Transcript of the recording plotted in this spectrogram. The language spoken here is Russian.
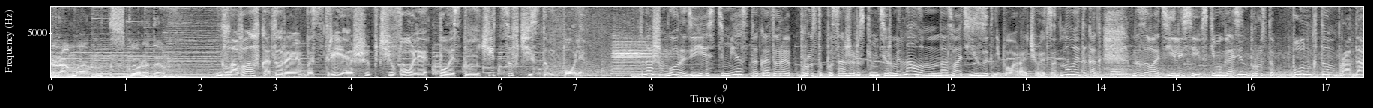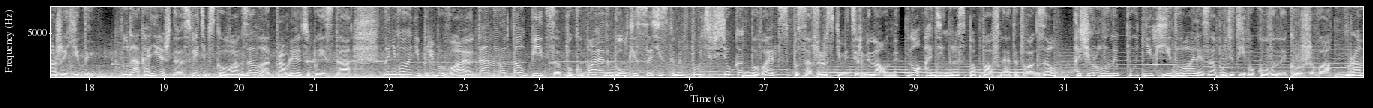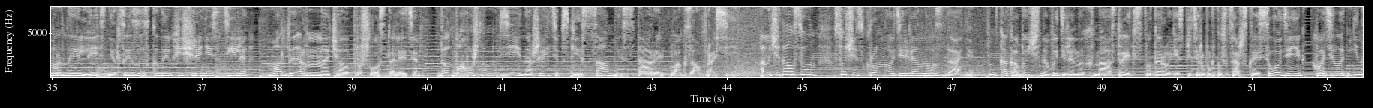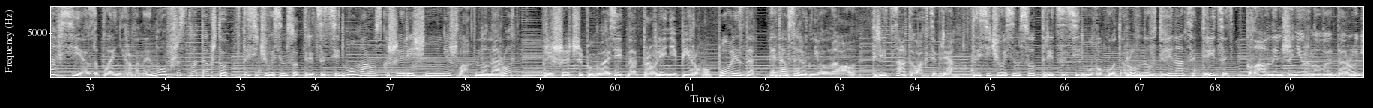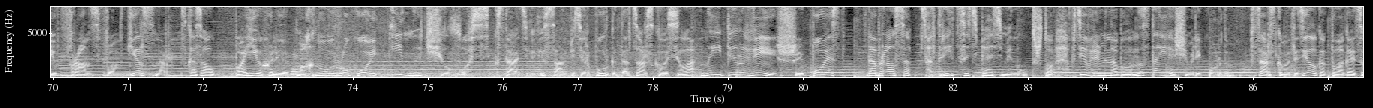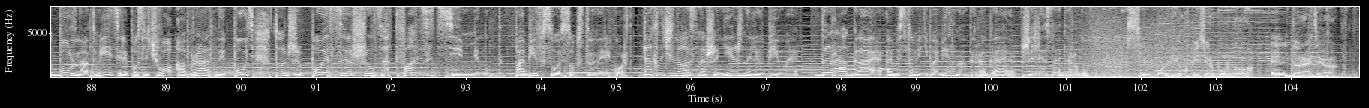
Роман с городом. Глава, в которой быстрее шибчеволи поезд мчится в чистом поле. В нашем городе есть место, которое просто пассажирским терминалом назвать язык не поворачивается. Ну, это как называть Елисеевский магазин просто пунктом продажи еды. Ну да, конечно, с Витебского вокзала отправляются поезда. На него они прибывают, да, народ толпится, покупает булки с сосисками в путь. Все как бывает с пассажирскими терминалами. Но один раз попав на этот вокзал, очарованный путник едва ли забудет его кованые кружева, мраморные лестницы, изысканные ухищрения стиля, модерн начала прошлого столетия. Да он похож на музей наш Витебский, самый старый вокзал в России. А начинался он с очень скромного деревянного здания. Как обычно, выделенных на строительство дороги из Петербурга в Царское село денег хватило не на все запланированные новшества, так что в 1837-м о роскоши речь не шла. Но народ пришедший поглазеть на отправление первого поезда, это абсолютно не волновало. 30 октября 1837 года, ровно в 12.30, главный инженер новой дороги Франц фон Герснер сказал «Поехали!», махнул рукой и началось. Кстати, из Санкт-Петербурга до Царского села наипервейший поезд – добрался за 35 минут, что в те времена было настоящим рекордом. В Царском это дело, как полагается, бурно отметили, после чего обратный путь тот же поезд совершил за 27 минут, побив свой собственный рекорд. Так начиналась наша нежно любимая, дорогая, а местами непомерно дорогая железная дорога. С любовью к Петербургу. Эльдо радио.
